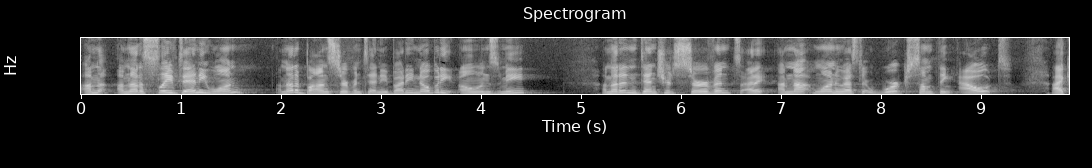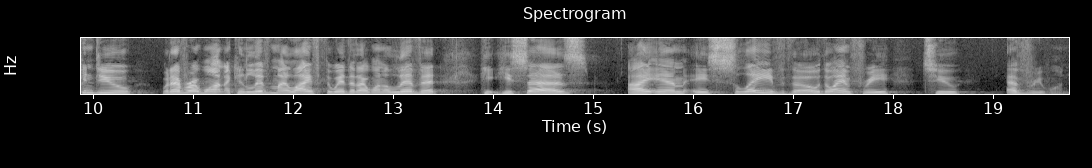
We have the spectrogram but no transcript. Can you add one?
I'm not, I'm not a slave to anyone. I'm not a bondservant to anybody. Nobody owns me. I'm not an indentured servant. I, I'm not one who has to work something out. I can do whatever I want. I can live my life the way that I want to live it. He, he says, I am a slave, though, though I am free, to everyone.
